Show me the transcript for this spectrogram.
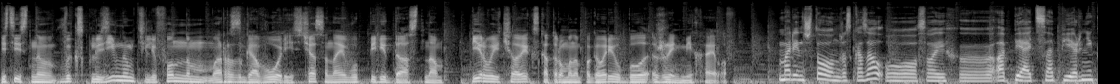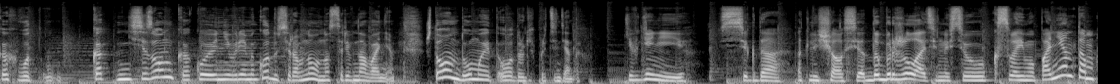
естественно, в эксклюзивном телефонном разговоре. Сейчас она его передаст нам. Первый человек, с которым она поговорила, был Жень Михайлов. Марин, что он рассказал о своих э, опять соперниках? Вот как не сезон, какое не время года, все равно у нас соревнования. Что он думает о других претендентах? Евгений всегда отличался доброжелательностью к своим оппонентам,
